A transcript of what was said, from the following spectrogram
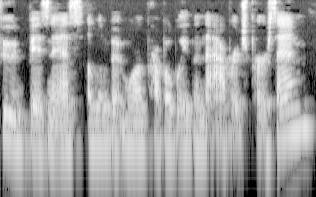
food business a little bit more probably than the average person.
